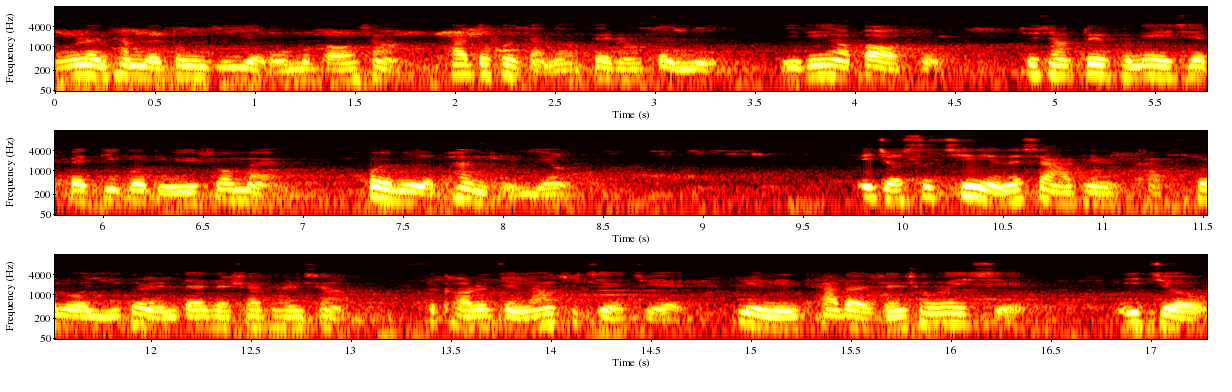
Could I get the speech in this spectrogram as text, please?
无论他们的动机有多么高尚，他都会感到非常愤怒，一定要报复，就像对付那些被帝国主义收买贿赂的叛徒一样。一九四七年的夏天，卡斯特罗一个人待在沙滩上，思考着怎样去解决面临他的人生威胁。一九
